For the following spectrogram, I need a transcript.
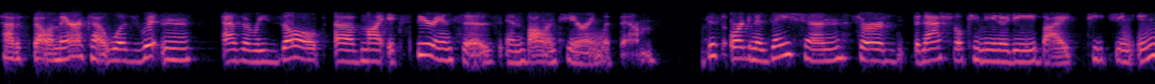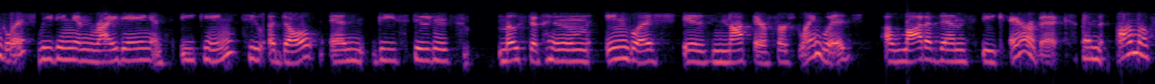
How to Spell America, was written as a result of my experiences in volunteering with them. This organization serves the Nashville community by teaching English, reading and writing and speaking to adults. And these students, most of whom English is not their first language, a lot of them speak Arabic. And almost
